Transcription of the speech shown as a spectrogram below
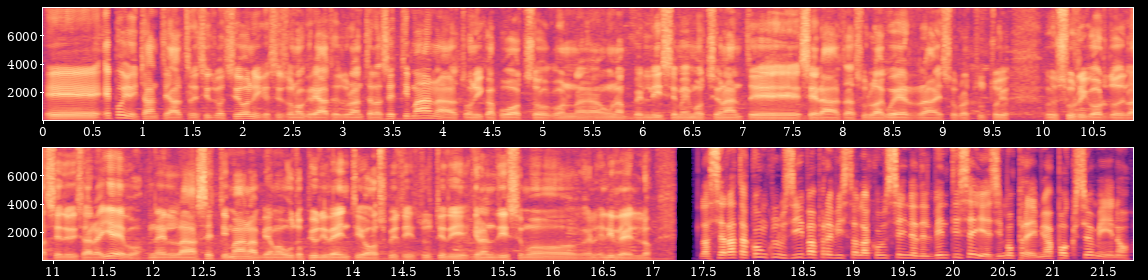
E, e, poi tante altre situazioni che si sono create durante la settimana, Toni Capuozzo con eh, una bellissima emozionante serata sulla guerra e soprattutto eh, sul ricordo dell'assedio di Sarajevo. Nella settimana abbiamo avuto più di 20 ospiti, tutti di grandissimo livello. La serata conclusiva ha previsto la consegna del 26esimo premio a Poxio Meno,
